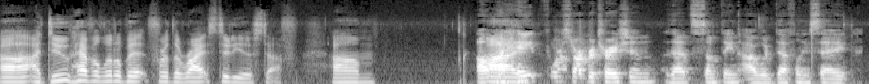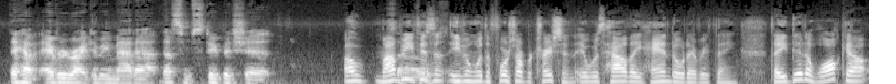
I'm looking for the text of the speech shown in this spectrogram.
Uh, I do have a little bit for the Riot Studio stuff. Um, Uh, I, I- hate forced arbitration. That's something I would definitely say they have every right to be mad at. That's some stupid shit. oh, my beef isn't even with the forced arbitration. It was how they handled everything. They did a walkout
